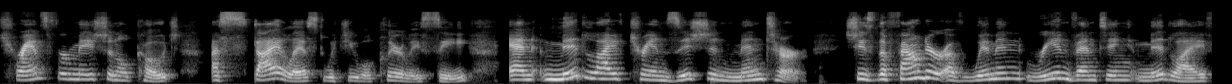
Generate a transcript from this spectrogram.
transformational coach, a stylist, which you will clearly see, and midlife transition mentor. She's the founder of Women Reinventing Midlife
